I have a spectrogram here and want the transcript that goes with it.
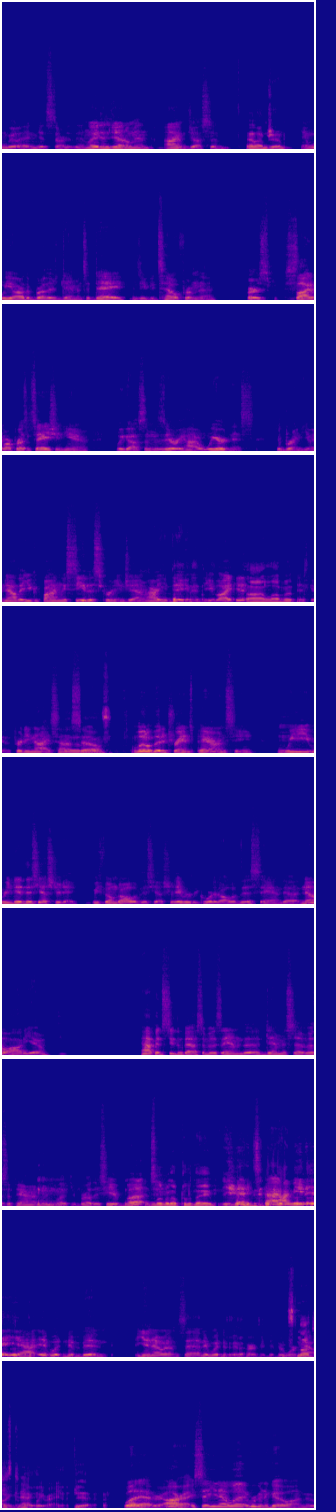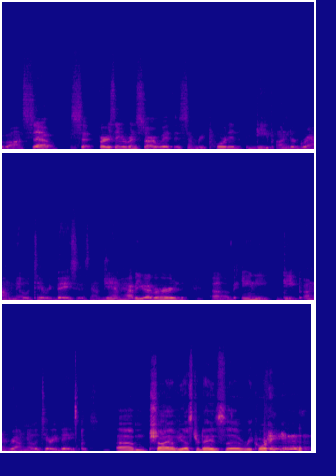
We'll go ahead and get started then. Ladies and gentlemen, I am Justin, And I'm Jim. and we are the Brothers Dim. And today, as you can tell from the first slide of our presentation here, we got some Missouri High weirdness to bring you. And now that you can finally see the screen, Jim, how are you digging it? Do you like it? I love it. It's good. Pretty nice, huh? It so, is. a little bit of transparency. Mm. We redid this yesterday. We filmed all of this yesterday. We recorded all of this, and uh, no audio. Happens to the best of us and the dimmest of us, apparently, like your brothers here. But living up to the name. yeah, exactly. I mean, it, yeah, it wouldn't have been. You know what I'm saying? It wouldn't have been Yeah. perfect if it It's worked not out just exactly right. Yeah. Whatever. All right. So you know what? We're gonna go on, move on. So, so first thing we're gonna start with is some reported deep underground military bases. Now, Jim, have you ever heard of any deep underground military bases? Um, shy of yesterday's uh, recording.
